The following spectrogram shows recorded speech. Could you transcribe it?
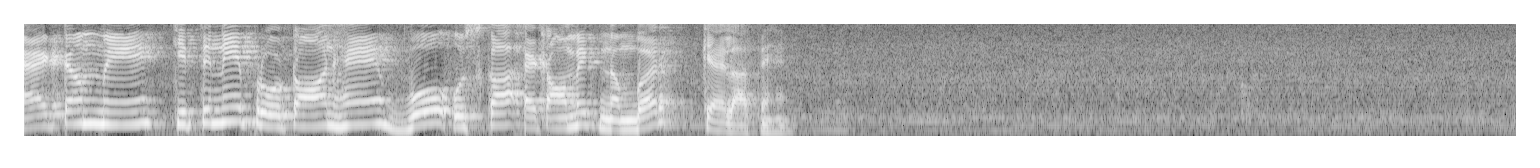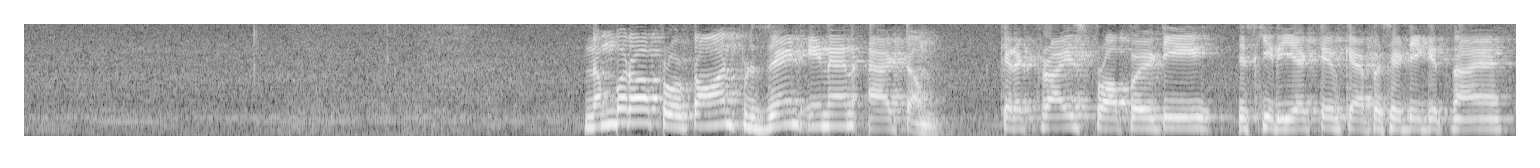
एटम में कितने प्रोटॉन हैं, वो उसका एटॉमिक नंबर कहलाते हैं। Number of proton present in an atom characterize property इसकी रिएक्टिव कैपेसिटी कितना है?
